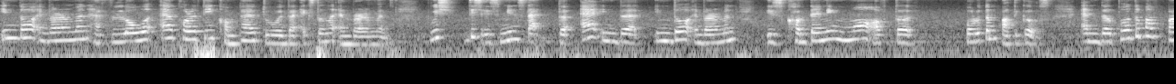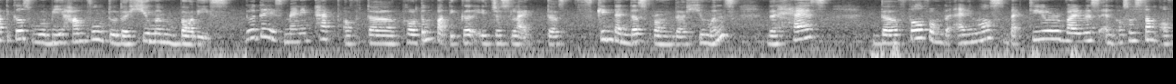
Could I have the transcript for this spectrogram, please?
indoor environment have lower air quality compared to the external environment, which this is means that the air in the indoor environment is containing more of the pollutant particles and the pollutant particles will be harmful to the human bodies. Though there is many types of the pollutant particle, it's just like the skin danders from the humans, the hairs, the fur from the animals, bacteria, virus, and also some of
